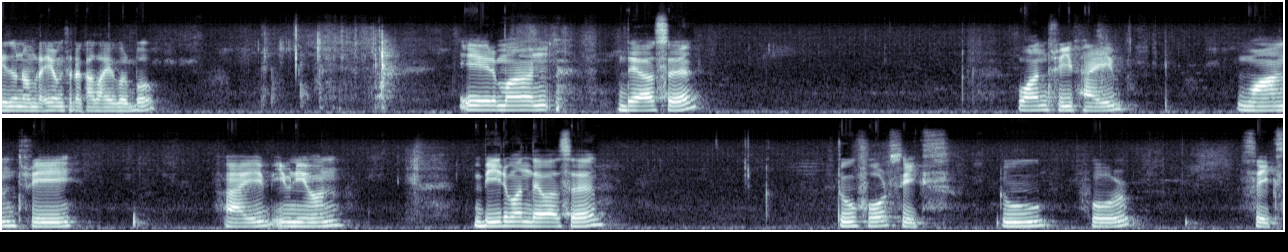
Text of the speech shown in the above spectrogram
এই জন্য আমরা এই অংশটা কাজ আগে করব। এর মান দেওয়া আছে one three five one three five union বির মান দেওয়া আছে two four six two, four, six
